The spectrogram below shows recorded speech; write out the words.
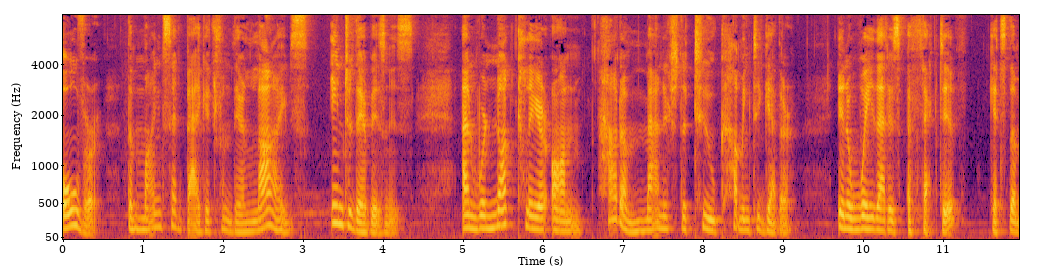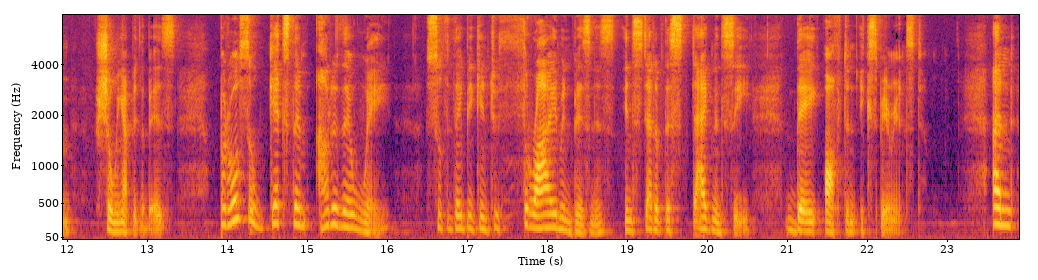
over the mindset baggage from their lives into their business and were not clear on how to manage the two coming together in a way that is effective, gets them showing up in the biz, but also gets them out of their way so that they begin to thrive in business instead of the stagnancy they often experienced. And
